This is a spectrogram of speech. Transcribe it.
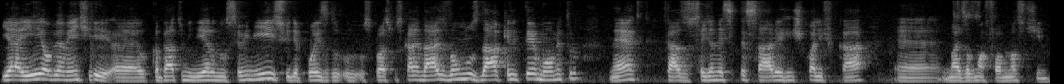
E aí, obviamente, é, o Campeonato Mineiro no seu início e depois os próximos calendários vão nos dar aquele termômetro, né, caso seja necessário a gente qualificar é, mais alguma forma o nosso time.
